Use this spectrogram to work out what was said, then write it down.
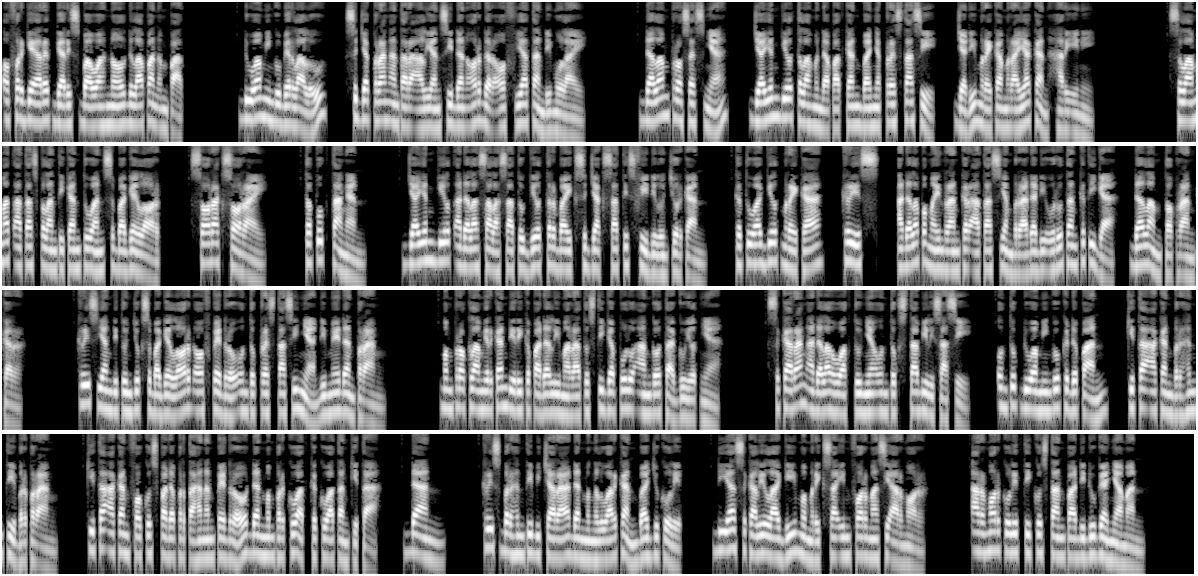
Overgearet garis bawah 084. Dua minggu berlalu, sejak perang antara Aliansi dan Order of Yatan dimulai. Dalam prosesnya, Giant Guild telah mendapatkan banyak prestasi, jadi mereka merayakan hari ini. Selamat atas pelantikan Tuan sebagai Lord. Sorak-sorai. Tepuk tangan. Giant Guild adalah salah satu guild terbaik sejak Satisfy diluncurkan. Ketua guild mereka, Chris, adalah pemain ranker atas yang berada di urutan ketiga, dalam top ranker. Chris yang ditunjuk sebagai Lord of Pedro untuk prestasinya di medan perang. Memproklamirkan diri kepada 530 anggota guildnya. Sekarang adalah waktunya untuk stabilisasi. Untuk dua minggu ke depan, kita akan berhenti berperang. Kita akan fokus pada pertahanan Pedro dan memperkuat kekuatan kita. Dan, Chris berhenti bicara dan mengeluarkan baju kulit. Dia sekali lagi memeriksa informasi armor. Armor kulit tikus tanpa diduga nyaman.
